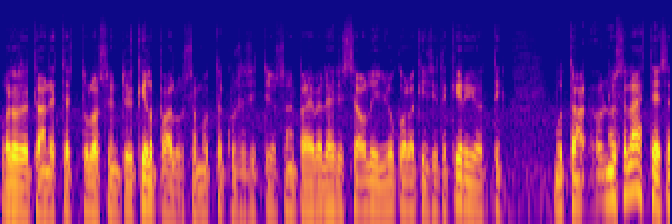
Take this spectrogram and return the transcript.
odotetaan, että tulos syntyy kilpailussa, mutta kun se sitten jossain päivälehdissä oli, niin Jukolakin siitä kirjoitti. Mutta noissa lähteissä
